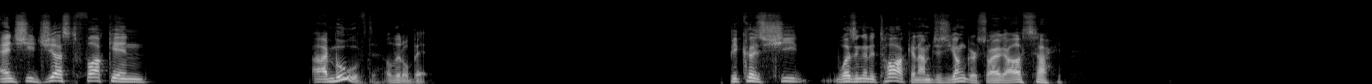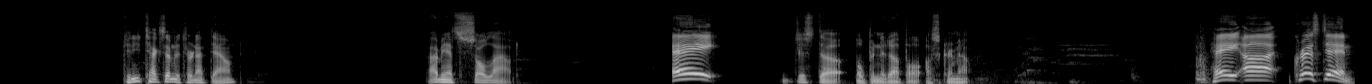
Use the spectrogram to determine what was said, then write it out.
and she just fucking. I moved a little bit because she wasn't going to talk and I'm just younger. So I go, oh, sorry. Can you text them to turn that down? I mean, it's so loud. Hey, just uh, open it up. I'll, I'll scream out. Hey, uh, Kristen.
